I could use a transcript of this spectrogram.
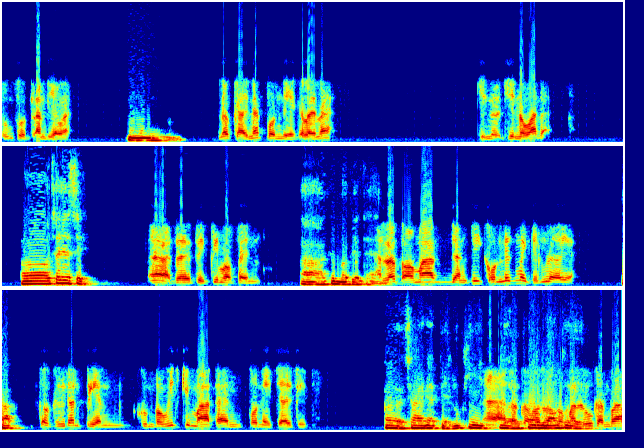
สูงสุดอันเดียวอะอืมแล้วใครนักพลเอกอะไรนะชินชินวัตรอะเออชัยสิทธิ์อ่าจะติดขึ้นมาเป็น อ่า ขึ้นมาเปลี่ยนแทนแล้วต่อมาอย่างที่คนนึกไม่ถึงเลยอะครับ ก็คือท่านเปลี่ยนคุณประวิตรขึ้นมาแทนพลเอกชัยสิทธิ์เออใช่เนี่ยเปลี่ยนลูกพี่อ่าเลแล้วยก็พี่น้เราองก็ตัวมาเองรู้กันว่า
